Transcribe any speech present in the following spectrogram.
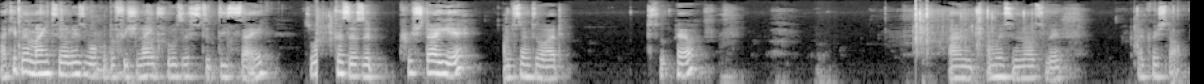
Now keep in mind to always work with the fish line closest to this side. So because there's a crystal here, I'm just going to add super and I'm going to knot with a crystal.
